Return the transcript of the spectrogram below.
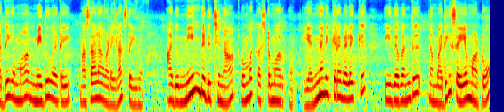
அதிகமாக மெதுவடை மசாலா வடையெல்லாம் செய்வோம். அது மீந்துடுச்சுன்னா ரொம்ப கஷ்டமாக இருக்கும். எண்ணெய் விற்கிற விலைக்கு இதை வந்து நம்ம அதிகம் செய்ய மாட்டோம்.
